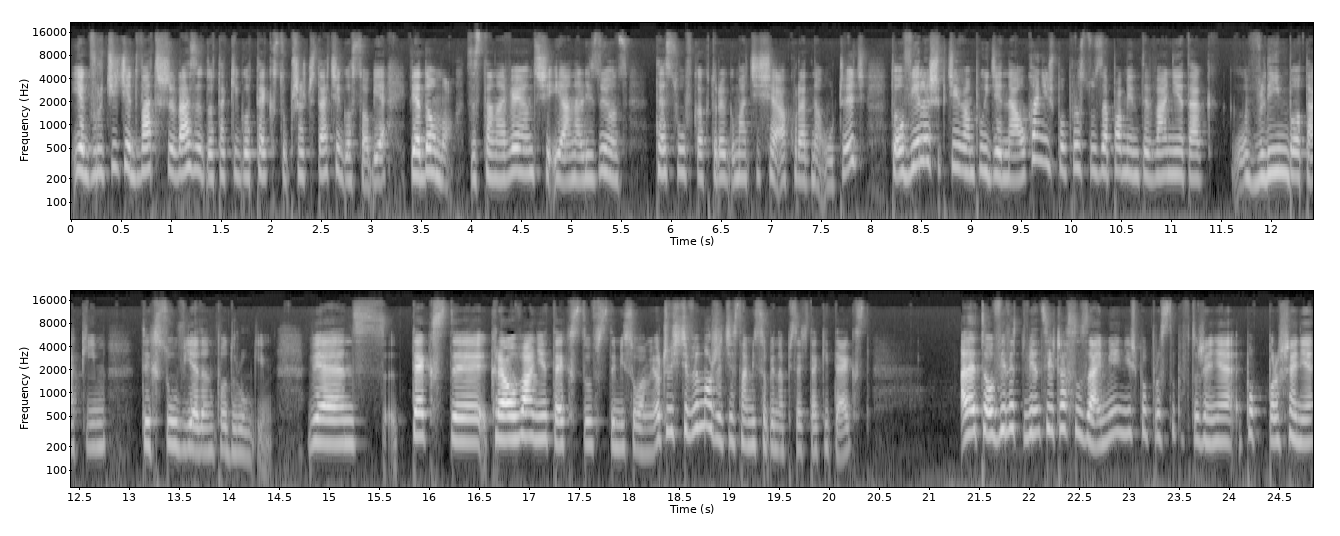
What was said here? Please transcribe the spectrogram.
I jak wrócicie dwa, trzy razy do takiego tekstu, przeczytacie go sobie, wiadomo, zastanawiając się i analizując te słówka, którego macie się akurat nauczyć, to o wiele szybciej Wam pójdzie nauka, niż po prostu zapamiętywanie tak w limbo takim tych słów jeden po drugim. Więc teksty, kreowanie tekstów z tymi słowami. Oczywiście Wy możecie sami sobie napisać taki tekst, ale to o wiele więcej czasu zajmie niż po prostu powtórzenie, poproszenie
